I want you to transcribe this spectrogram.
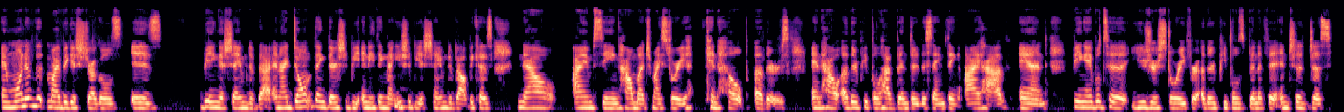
And one of the, my biggest struggles is being ashamed of that. And I don't think there should be anything that you should be ashamed about because now I am seeing how much my story can help others and how other people have been through the same thing I have and being able to use your story for other people's benefit and to just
